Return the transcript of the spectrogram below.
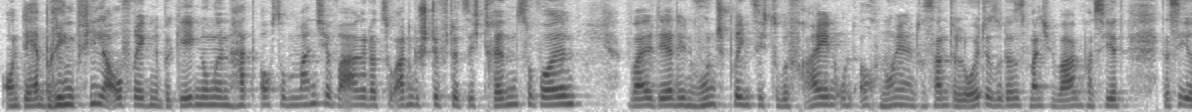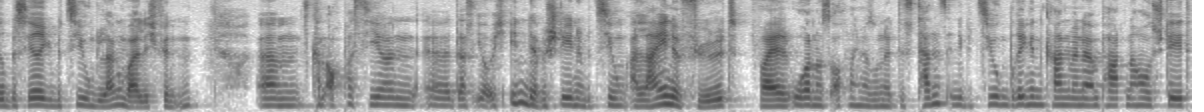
Und der bringt viele aufregende Begegnungen, hat auch so manche Waage dazu angestiftet, sich trennen zu wollen, weil der den Wunsch bringt, sich zu befreien und auch neue interessante Leute, sodass es manchen Wagen passiert, dass sie ihre bisherige Beziehung langweilig finden. Ähm, es kann auch passieren, äh, dass ihr euch in der bestehenden Beziehung alleine fühlt, weil Uranus auch manchmal so eine Distanz in die Beziehung bringen kann, wenn er im Partnerhaus steht.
